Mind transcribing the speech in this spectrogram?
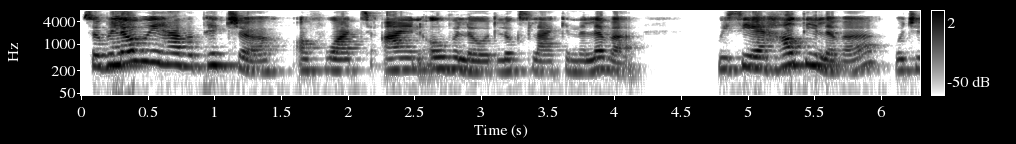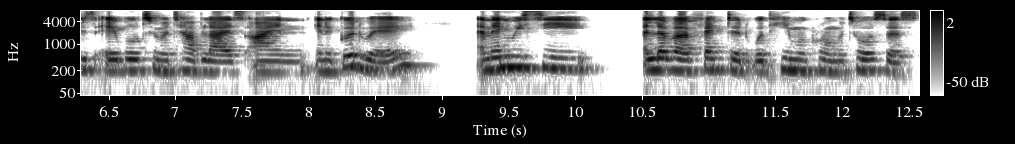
So below we have a picture of what iron overload looks like in the liver. We see a healthy liver, which is able to metabolize iron in a good way, and then we see a liver affected with hemochromatosis,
